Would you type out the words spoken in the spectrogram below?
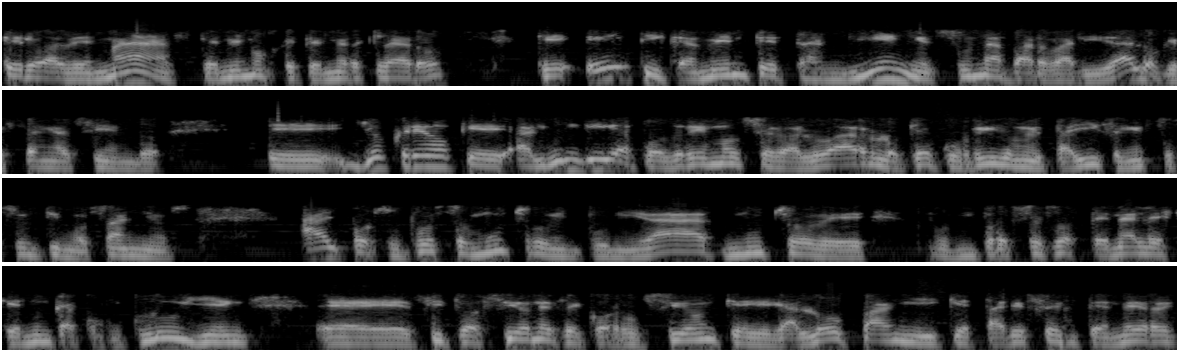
Pero además tenemos que tener claro que éticamente también es una barbaridad lo que están haciendo. Eh, yo creo que algún día podremos evaluar lo que ha ocurrido en el país en estos últimos años. Hay, por supuesto, mucho de impunidad, mucho de procesos penales que nunca concluyen, eh, situaciones de corrupción que galopan y que parecen tener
